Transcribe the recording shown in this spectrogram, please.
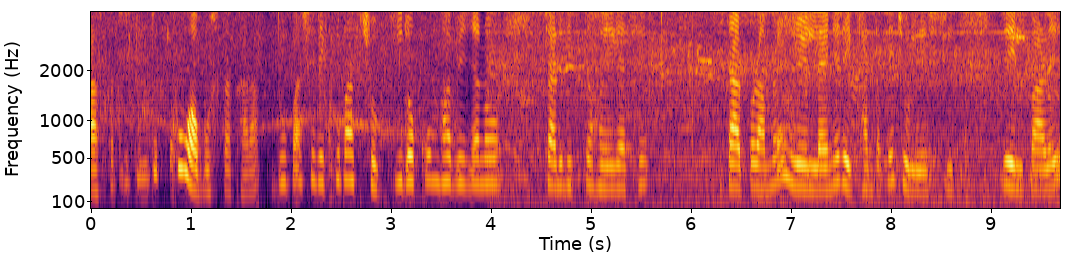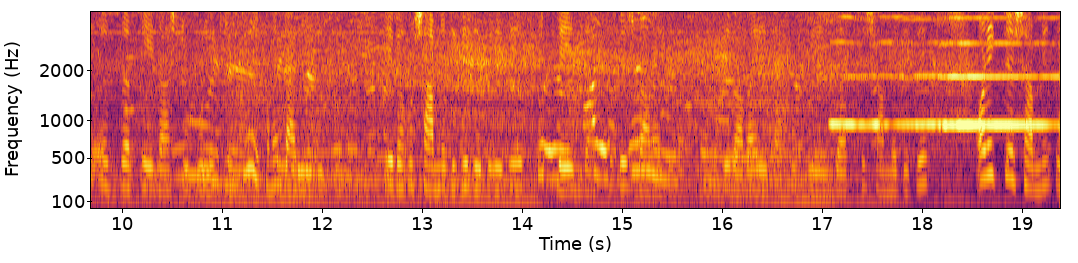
রাস্তাটার কিন্তু খুব অবস্থা খারাপ। দুপাশে দেখতে পাচ্ছ কীরকমভাবে যেন চারিদিকটা হয়ে গেছে। তারপর আমরা রেল লাইনের এখানটাতে চলে এসেছি। রেল পাড়ে ট্রেন আসলো বলে কিন্তু এখানে দাঁড়িয়ে গেছি। এ দেখো সামনের দিকে যেতে যেতে দেখছি প্লেন যাচ্ছে। বেশ বাবাকে দেখছিলাম যে বাবা এই দেখো প্লেন যাচ্ছে সামনে থেকে। অনেকটা সামনে তো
